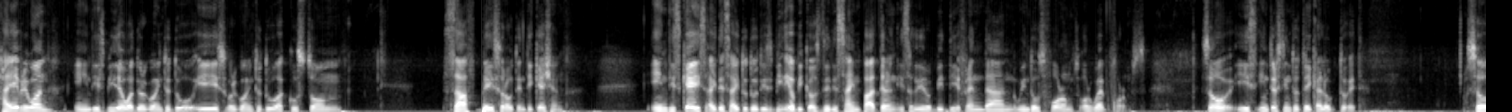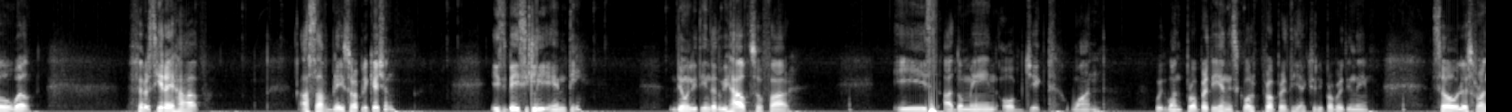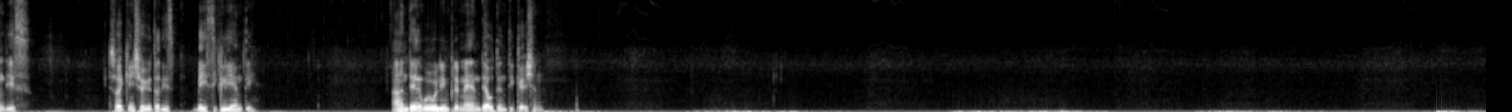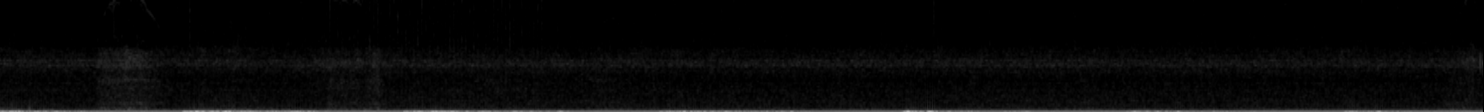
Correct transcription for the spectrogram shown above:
Hi everyone, in this video what we're going to do is we're going to do a custom XAF Blazor authentication. In this case I decided to do this video because the design pattern is a little bit different than Windows Forms or web forms. So it's interesting to take a look to it. So well, first here I have a XAF Blazor application. It's basically empty. The only thing that we have so far is a domain object one with one property and it's called property actually property name. So let's run this so I can show you that it's basically empty. And then we will implement the authentication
